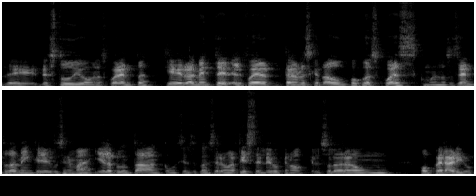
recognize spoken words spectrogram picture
de, de, estudio en los 40, que realmente él fue también rescatado un poco después, como en los 60 también, que llegó a cinema, y él le preguntaban como si él se consideraba un artista, y él dijo que no, que él solo era un operario.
